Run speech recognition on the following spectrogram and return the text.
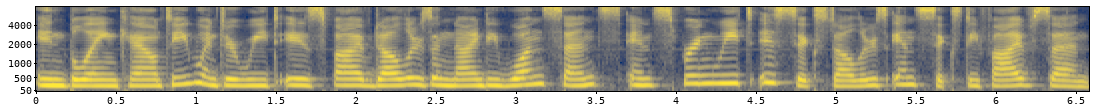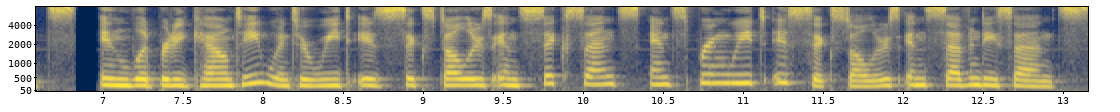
In Blaine County, winter wheat is $5.91 and spring wheat is $6.65. In Liberty County, winter wheat is $6.06 and spring wheat is $6.70.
